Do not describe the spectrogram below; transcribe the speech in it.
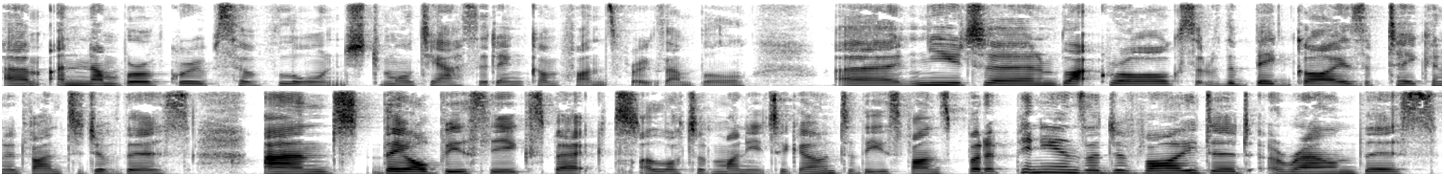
Um, a number of groups have launched multi asset income funds, for example. Uh, Newton, BlackRock, sort of the big guys have taken advantage of this, and they obviously expect a lot of money to go into these funds. But opinions are divided around this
